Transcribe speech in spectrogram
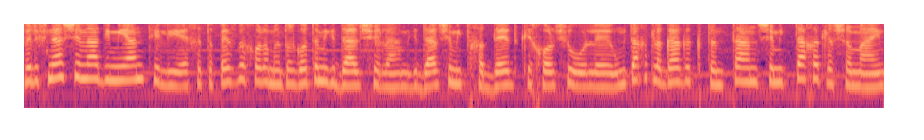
ולפני השינה דמיינתי לי איך אטפס בכל המדרגות המגדל שלה, מגדל שמתחדד ככל שהוא עולה, ומתחת לגג הקטנטן שמתחת לשמיים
